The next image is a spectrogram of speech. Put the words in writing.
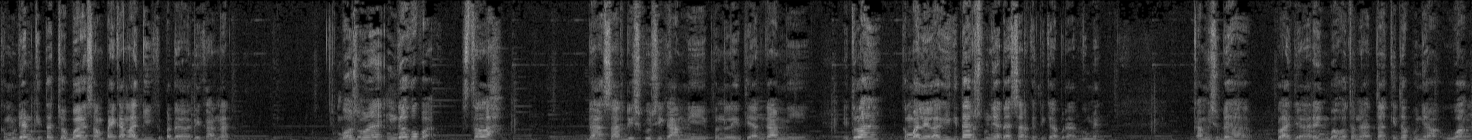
kemudian kita coba sampaikan lagi kepada dekanat bahwa sebenarnya enggak kok pak. Setelah dasar diskusi kami, penelitian kami, itulah kembali lagi kita harus punya dasar ketika berargumen. Kami sudah pelajarin bahwa ternyata kita punya uang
